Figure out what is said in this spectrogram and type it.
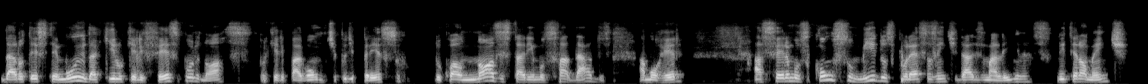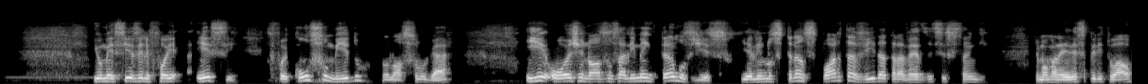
dar o testemunho daquilo que ele fez por nós, porque ele pagou um tipo de preço do qual nós estaríamos fadados a morrer, a sermos consumidos por essas entidades malignas, literalmente. E o Messias ele foi esse que foi consumido no nosso lugar e hoje nós nos alimentamos disso, e ele nos transporta a vida através desse sangue, de uma maneira espiritual.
